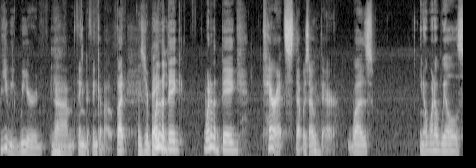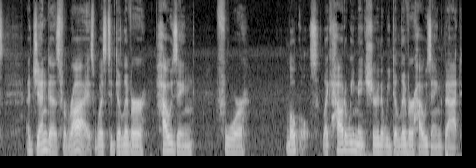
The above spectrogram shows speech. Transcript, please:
really weird yeah. um, thing to think about but is your baby. one of the big one of the big carrots that was out yeah. there was you know one of will's agendas for rise was to deliver housing for locals like how do we make sure that we deliver housing that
